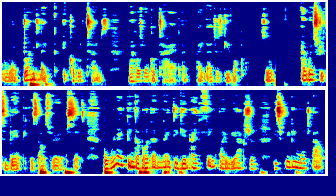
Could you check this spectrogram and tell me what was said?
we done it like a couple of times. My husband got tired and I, I just gave up. So I went straight to bed because I was very upset. But when I think about that night again, I think my reaction is pretty much how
